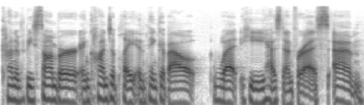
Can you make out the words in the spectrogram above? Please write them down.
kind of be somber and contemplate and think about what He has done for us. Um,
